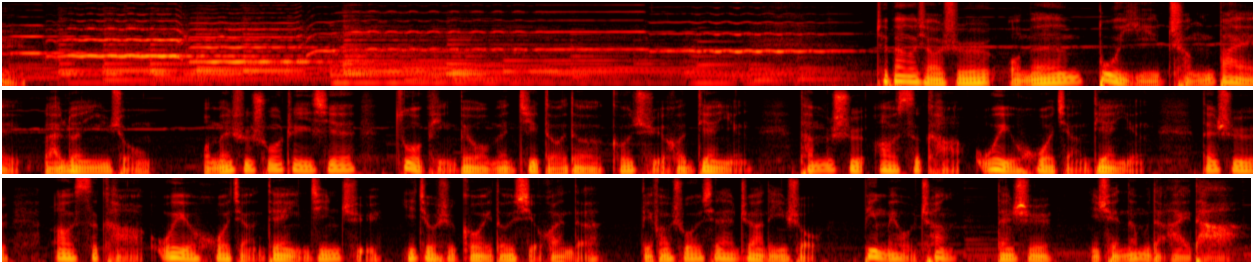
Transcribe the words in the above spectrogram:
这半个小时，我们不以成败来论英雄，我们是说这一些作品被我们记得的歌曲和电影，他们是奥斯卡未获奖电影。但是奥斯卡未获奖电影金曲依旧是各位都喜欢的，比方说现在这样的一首，并没有唱，但是你却那么的爱它。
